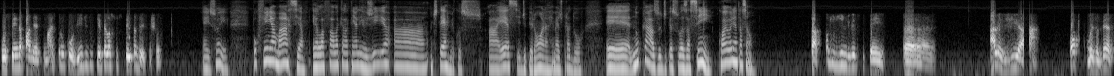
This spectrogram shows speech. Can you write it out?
você ainda padece mais pelo Covid do que pela suspeita dele, fechou? É isso aí. Por fim, a Márcia, ela fala que ela tem alergia a antitérmicos, a AS de pirona, remédio para dor. É, no caso de pessoas assim, qual é a orientação? Tá, todos os indivíduos que têm é, alergia a qualquer coisa dessa,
